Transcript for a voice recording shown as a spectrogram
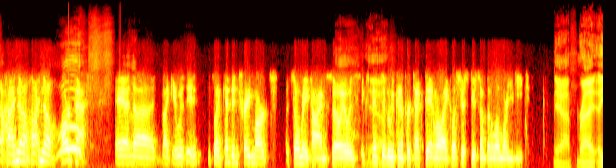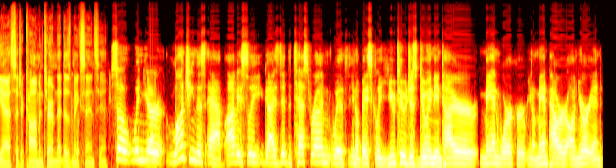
I know, I know, hard pass. And uh, like it was, it, it's like had been trademarked so many times, so it was expensive Yeah. and we couldn't protect it. And we're like, let's just do something a little more unique. Yeah, right. Uh, yeah, such a common term. That does make sense. Yeah. So when you're launching this app, obviously you guys did the test run with, you know, basically you two just doing the entire man work or, you know, manpower on your end.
